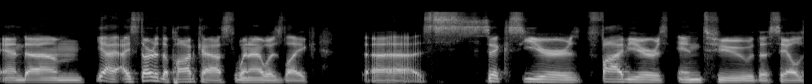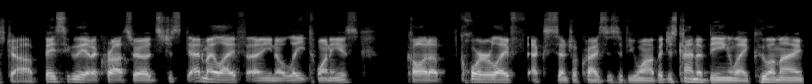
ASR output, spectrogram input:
and um, yeah, I started the podcast when I was like uh, six years, five years into the sales job, basically at a crossroads, just out of my life, uh, you know, late twenties. call it a quarter life existential crisis if you want, but just kind of being like, who am I?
